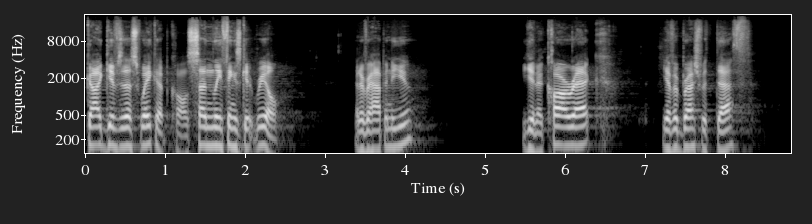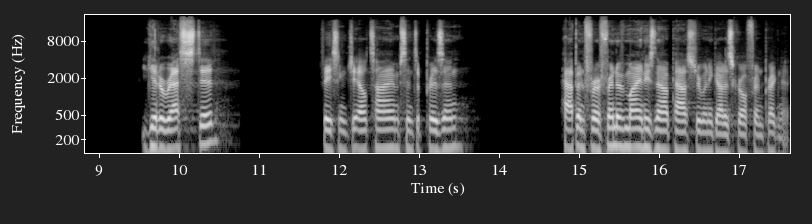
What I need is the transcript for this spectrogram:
God gives us wake up calls. Suddenly things get real. That ever happened to you? You get in a car wreck, you have a brush with death, you get arrested, facing jail time, sent to prison. Happened for a friend of mine who's now a pastor when he got his girlfriend pregnant.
